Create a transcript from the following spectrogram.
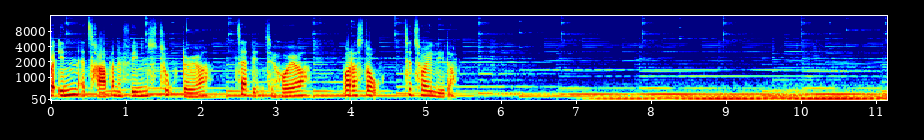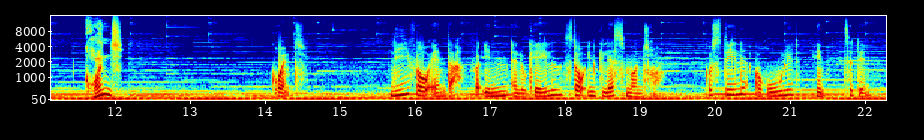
For enden af trapperne findes to døre. Tag den til højre hvor der står til toiletter. Grønt. Grønt. Lige foran dig for enden af lokalet står en glasmontre. Gå stille og roligt hen til den.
